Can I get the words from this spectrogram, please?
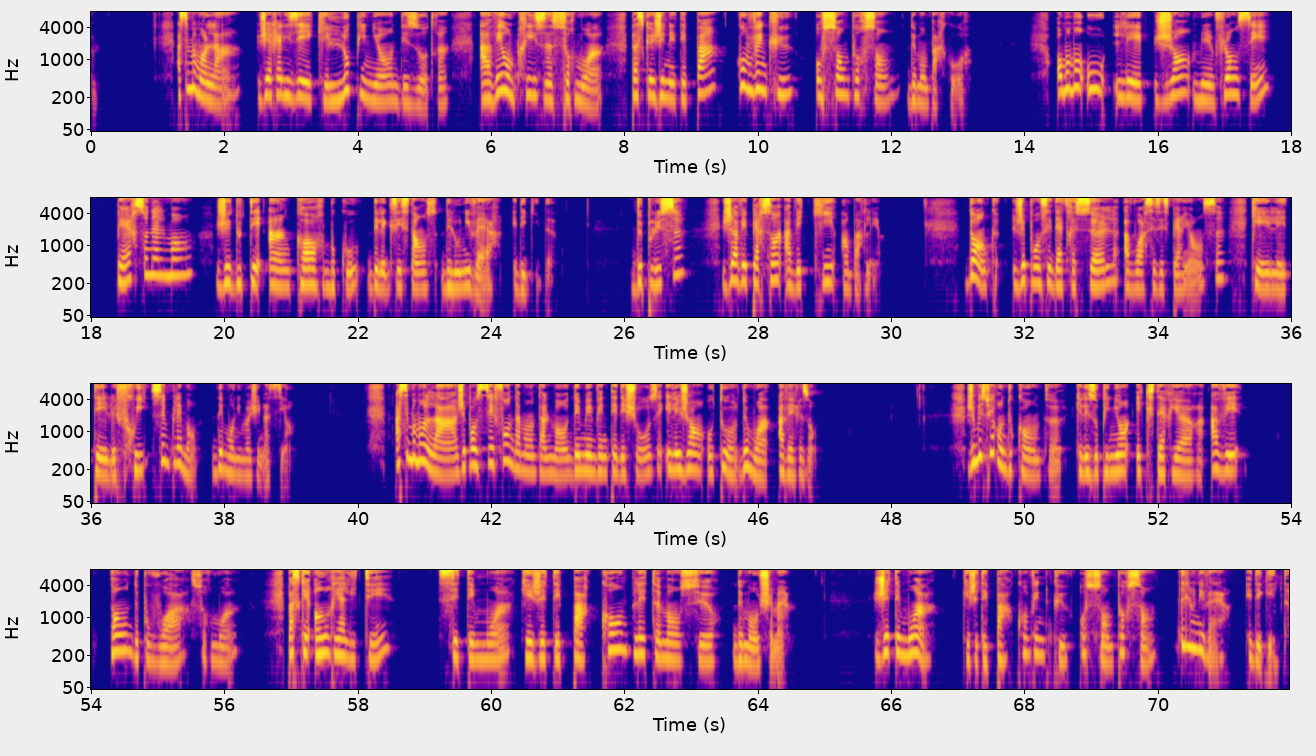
À ce moment-là, j'ai réalisé que l'opinion des autres avait une prise sur moi parce que je n'étais pas convaincue au 100% de mon parcours. Au moment où les gens m'influençaient, personnellement, j'ai douté encore beaucoup de l'existence de l'univers et des guides. De plus, j'avais personne avec qui en parler. Donc, je pensais d'être seule à voir ces expériences, qu'elles étaient le fruit simplement de mon imagination. À ce moment-là, je pensais fondamentalement de m'inventer des choses et les gens autour de moi avaient raison. Je me suis rendu compte que les opinions extérieures avaient tant de pouvoir sur moi parce qu'en réalité, c'était moi qui j'étais pas complètement sûr de mon chemin. J'étais moi qui j'étais pas convaincu au 100% de l'univers et des guides.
